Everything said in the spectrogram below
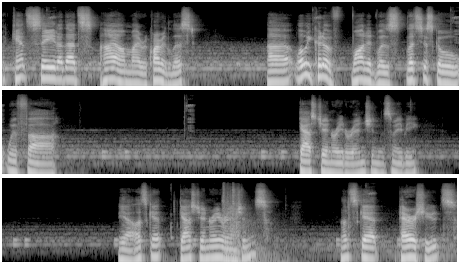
I can't say that that's high on my requirement list. Uh, what we could have wanted was, let's just go with uh, gas generator engines, maybe. Yeah, let's get gas generator engines. Let's get parachutes.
